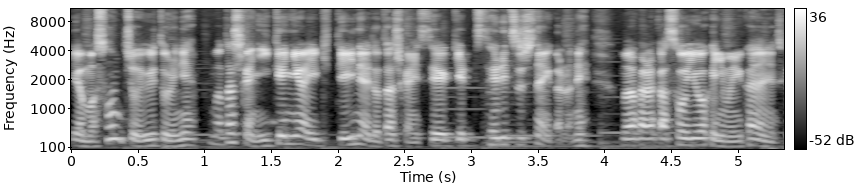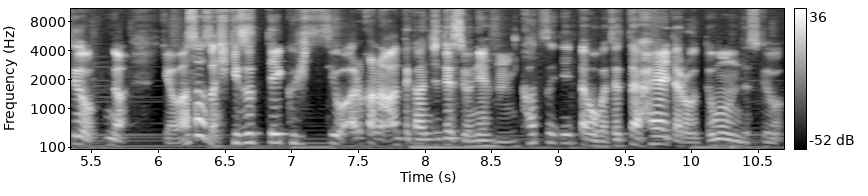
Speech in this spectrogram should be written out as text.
いや、まあ、村長言う通りね、まあ、確かに生贄は生きていないと確かに成立しないからね、まあ、なかなかそういうわけにもいかないんですけど、いや、わざわざ引きずっていく必要あるかなって感じですよね。うん、担いでいった方が絶対早いだろうって思うんですけど、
